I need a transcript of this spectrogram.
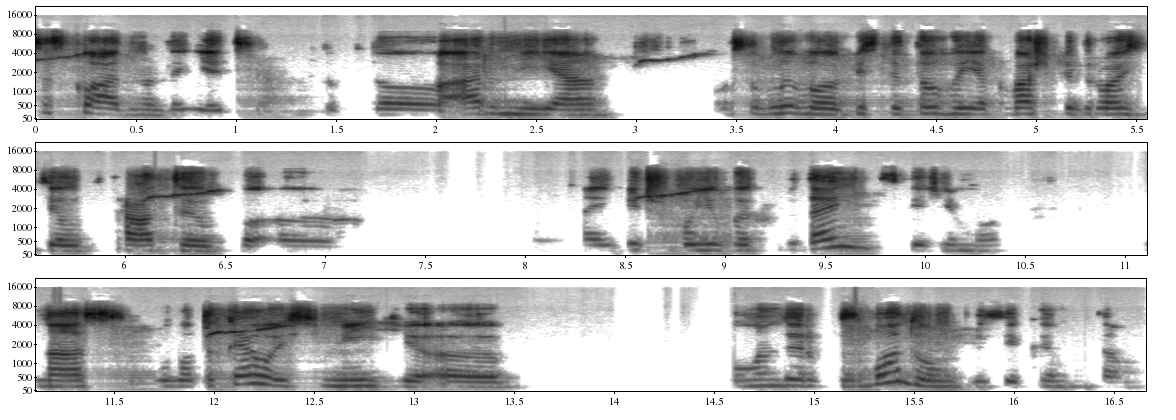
це складно дається. Тобто армія, особливо після того, як ваш підрозділ втратив е, найбільш бойових людей, скажімо, у нас було таке ось мій е, командир взводу, з яким там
